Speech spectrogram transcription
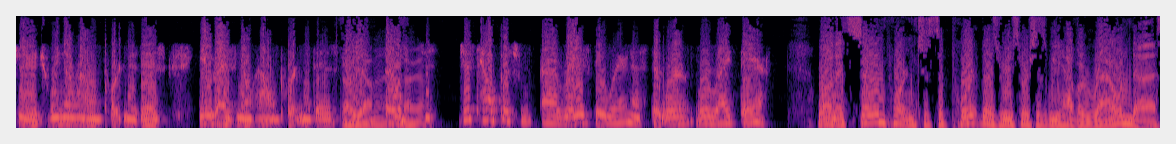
huge. We know how important it is. You guys know how important it is. Oh yeah. So Oh, yeah. just just help us uh, raise the awareness that we're we're right there. Well, and it's so important to support those resources we have around us,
